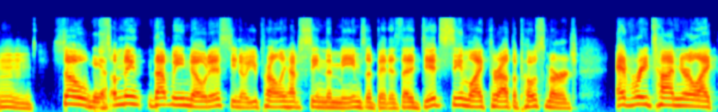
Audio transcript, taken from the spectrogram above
Mm. So yeah. something that we noticed, you know, you probably have seen the memes a bit, is that it did seem like throughout the post merge, every time you're like,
